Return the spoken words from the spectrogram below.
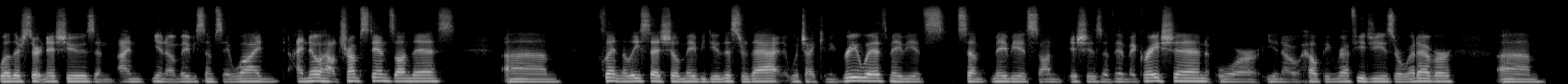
well, there's certain issues, and I, you know, maybe some say, well, I, I know how Trump stands on this. Um, Clinton at least says she'll maybe do this or that, which I can agree with. Maybe it's some, maybe it's on issues of immigration or you know helping refugees or whatever. Um,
